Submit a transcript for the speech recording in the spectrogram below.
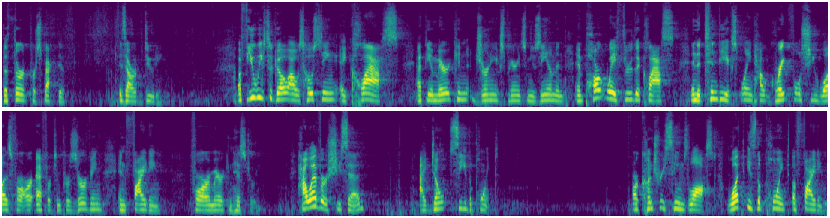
The third perspective is our duty. A few weeks ago, I was hosting a class at the American Journey Experience Museum, and, and partway through the class, an attendee explained how grateful she was for our effort in preserving and fighting for our American history. However, she said, I don't see the point. Our country seems lost. What is the point of fighting?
